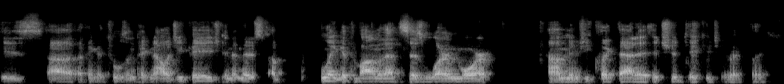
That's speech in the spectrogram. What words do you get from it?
is, uh, I think, a tools and technology page, and then there's a link at the bottom of that, says learn more. Um, if you click that, it, it should take you to the right place.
